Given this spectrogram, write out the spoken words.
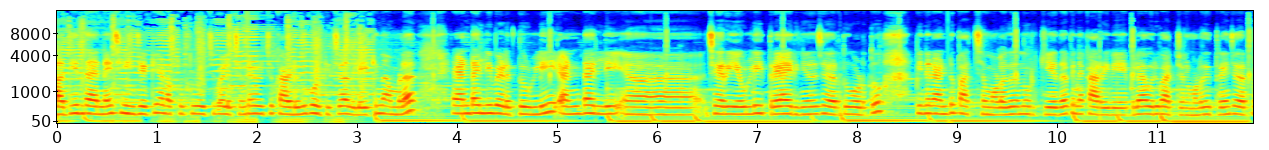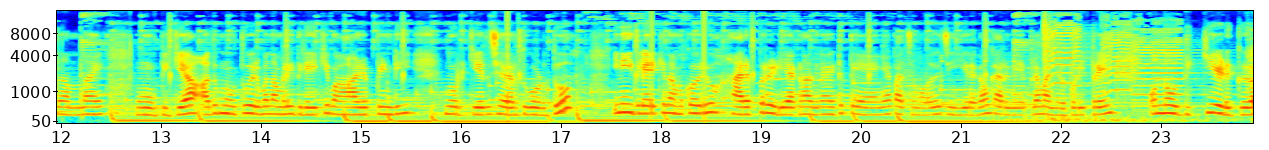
ആദ്യം തന്നെ ചീഞ്ചട്ടി അടപ്പത്ത് വെച്ച് വെളിച്ചെണ്ണ ഒഴിച്ച് കടുക് പൊട്ടിച്ച് അതിലേക്ക് നമ്മൾ രണ്ടല്ലി വെളുത്തുള്ളി രണ്ടല്ലി ചെറിയ ഉള്ളി ഇത്രയും അരിഞ്ഞത് ചേർത്ത് കൊടുത്തു. പിന്നെ രണ്ട് പച്ചമുളക് നുറുക്കിയത് പിന്നെ കറിവേപ്പില ഒരു പച്ചമുളക് ഇത്രയും ചേർത്ത് നന്നായി മൂപ്പിക്കുക. അത് മൂത്ത് വരുമ്പോൾ നമ്മൾ ഇതിലേക്ക് വാഴപ്പിണ്ടി നുറുക്കിയത് ചേർത്ത് കൊടുത്തു. ഇനി ഇതിലേക്ക് നമുക്കൊരു അരപ്പ് റെഡിയാക്കണം. അതിനായിട്ട് തേങ്ങ പച്ചമുളക് ജീരകം കറിവേപ്പില മഞ്ഞൾപ്പൊടി ഇത്രയും ഒന്ന് ഒതുക്കിയെടുക്കുക.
